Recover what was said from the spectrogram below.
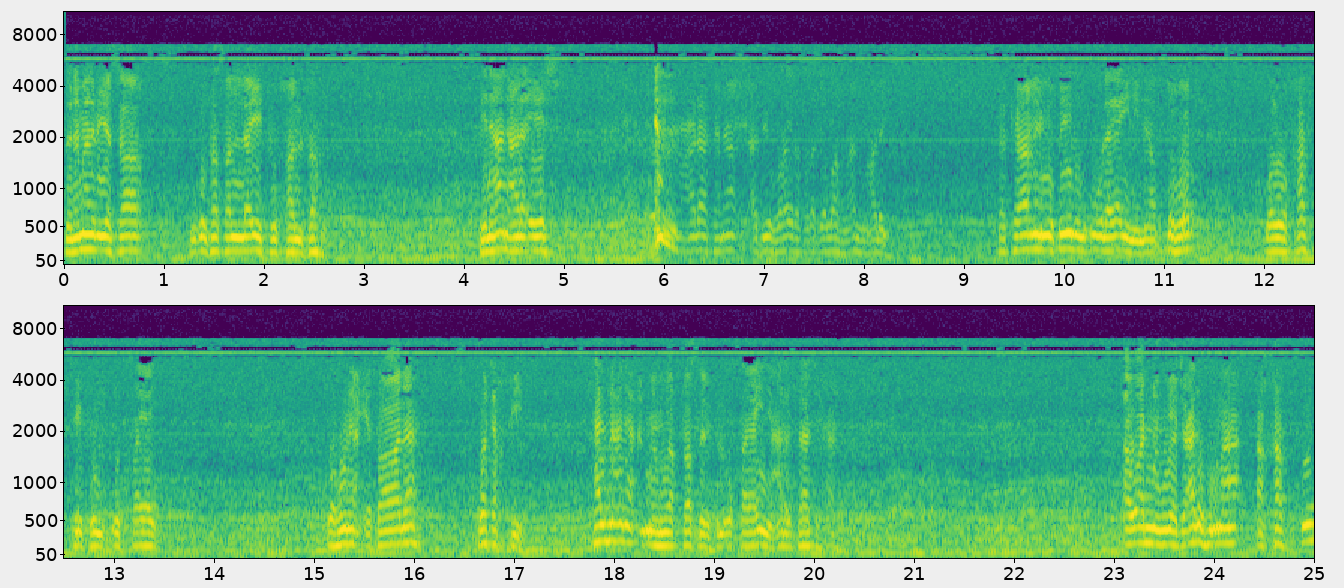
سليمان بن يسار يقول فصليت خلفه. بناء على إيش؟ على ثناء أبي هريرة رضي الله عنه عليه. فكان يطيل الأوليين من الظهر ويخفف الاخريين وهنا إطالة وتخفيف. هل معنى أنه يقتصر في الاخريين على الفاتحة؟ أو أنه يجعلهما أخف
